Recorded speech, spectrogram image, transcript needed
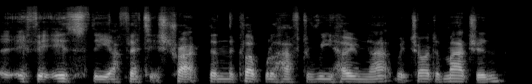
if it is the athletics track, then the club will have to rehome that, which I'd imagine,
